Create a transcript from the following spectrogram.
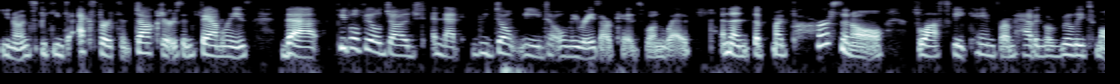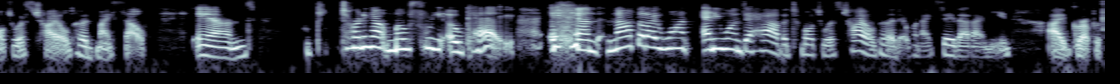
you know in speaking to experts and doctors and families that people feel judged and that we don't need to only raise our kids one way. And then the, my personal philosophy came from having a really tumultuous childhood myself. And turning out mostly okay. And not that I want anyone to have a tumultuous childhood. And when I say that, I mean I grew up with,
